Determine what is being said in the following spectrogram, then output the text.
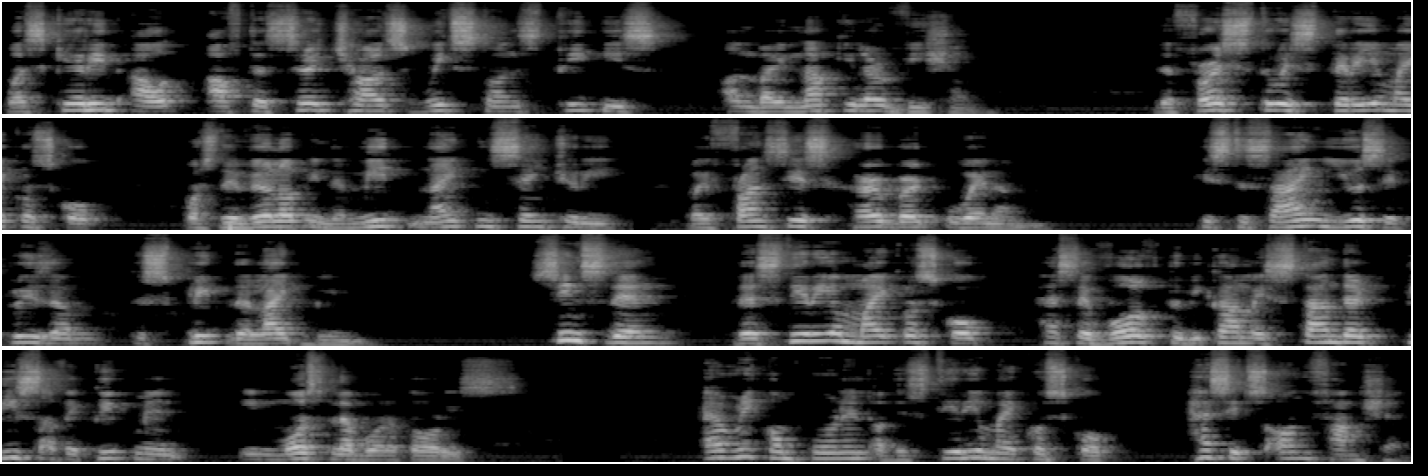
was carried out after Sir Charles Wheatstone's treatise on binocular vision. The first true stereo microscope was developed in the mid-19th century by Francis Herbert Wenham. His design used a prism to split the light beam. Since then, the stereo microscope has evolved to become a standard piece of equipment in most laboratories. Every component of the stereo microscope has its own function.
